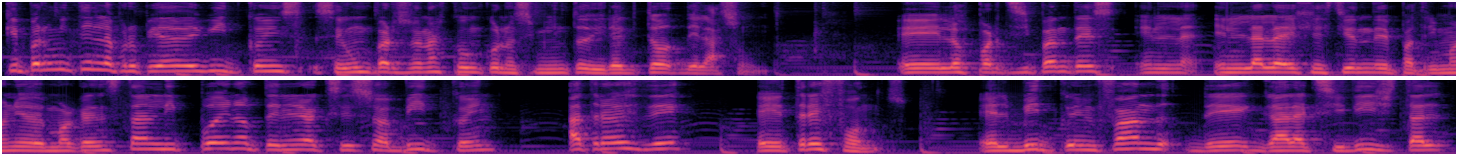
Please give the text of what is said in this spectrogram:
que permiten la propiedad de bitcoins según personas con conocimiento directo del asunto. Eh, los participantes en, la, ala de gestión de patrimonio de Morgan Stanley pueden obtener acceso a Bitcoin a través de eh, tres fondos. El Bitcoin Fund de Galaxy Digital,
